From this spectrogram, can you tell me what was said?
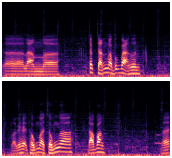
uh, làm uh, chắc chắn và vững vàng hơn. Và cái hệ thống mà chống uh, đá văng. Đấy.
